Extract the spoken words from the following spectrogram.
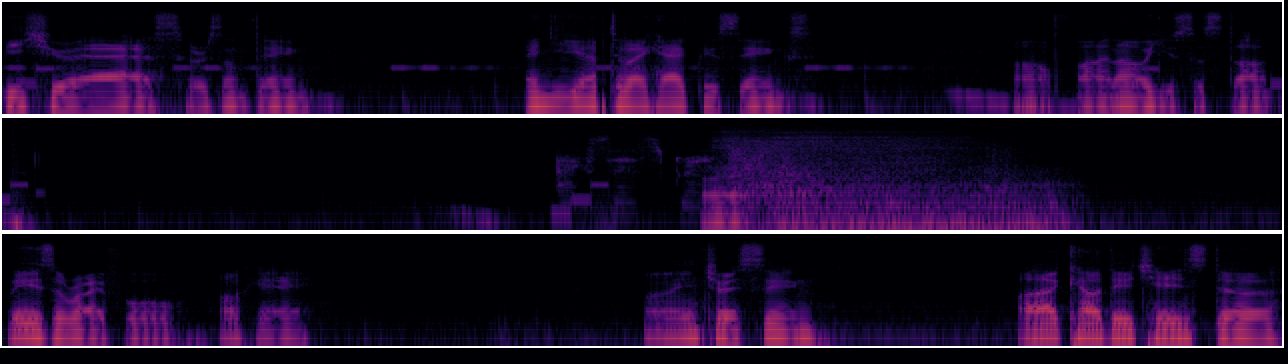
beat your ass or something. And you have to like hack these things. Oh fine, I'll use the stop. Alright. Laser rifle. Okay. Well, interesting. I like how they changed the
